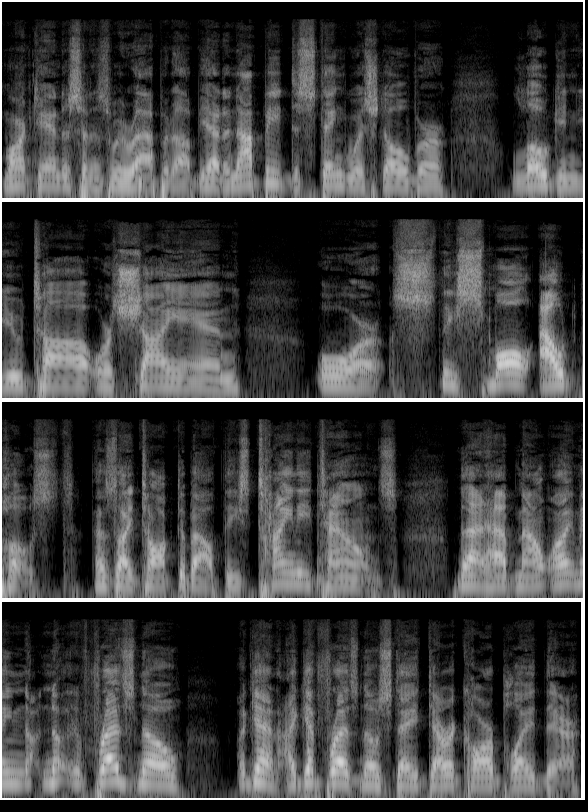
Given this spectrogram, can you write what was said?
Mark Anderson, as we wrap it up, yeah, to not be distinguished over Logan, Utah, or Cheyenne, or these small outposts, as I talked about, these tiny towns that have Mount. I mean, no, Fresno. Again, I get Fresno State. Derek Carr played there.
